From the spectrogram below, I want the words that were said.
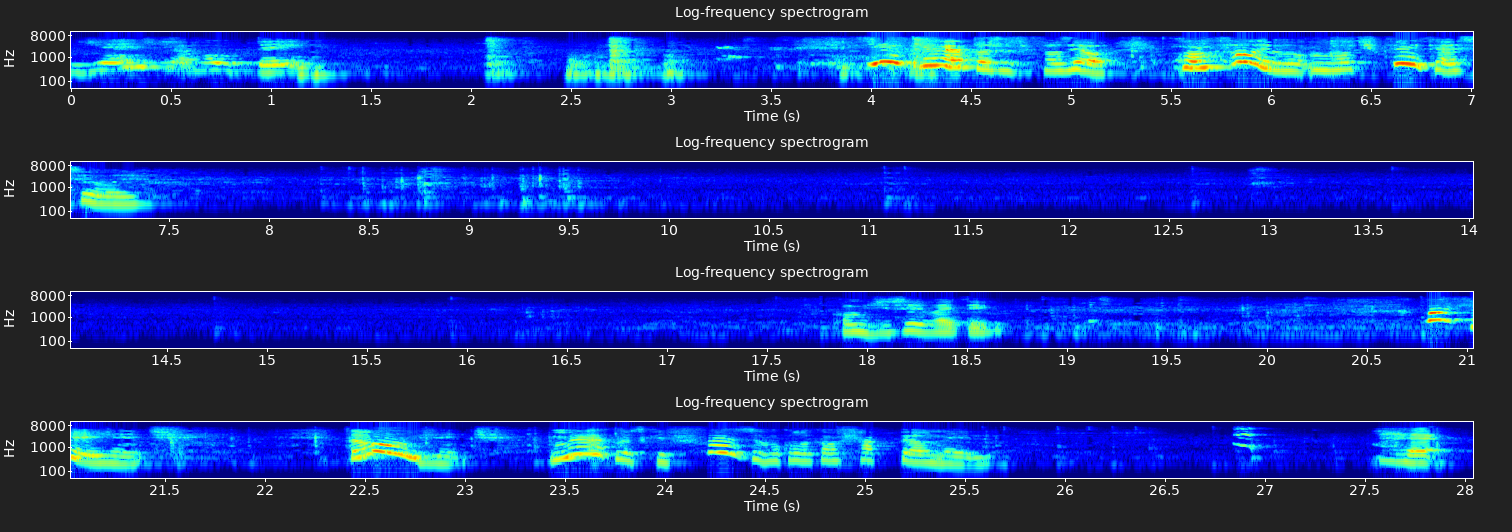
Gente, já voltei. E o que pra gente fazer, ó? Como eu falei, multiplicar esse olho. Como disse, ele vai ter... Ok, gente. Então, gente, a primeira coisa que a gente faz, eu vou colocar o um chapéu nele. É.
